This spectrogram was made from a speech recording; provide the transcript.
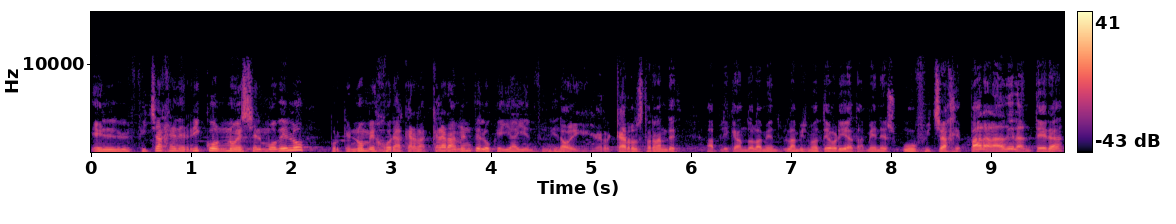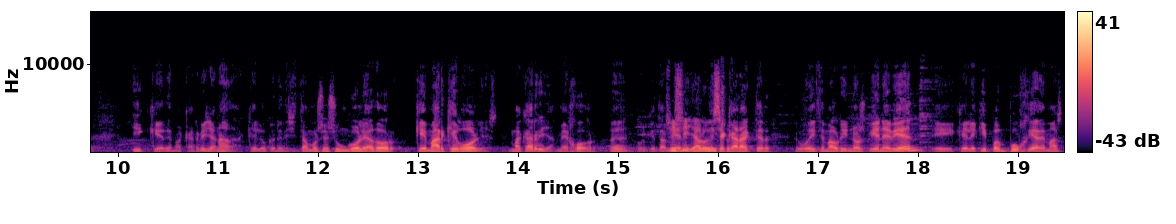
el fichaje de Rico no es el modelo porque no mejora claramente lo que ya hay en Zubida. No, y Carlos Fernández, aplicando la, la, misma teoría, también es un fichaje para la delantera y que de Macarrilla nada, que lo que necesitamos es un goleador que marque goles. Macarrilla, mejor, ¿eh? porque también ese carácter, como dice Mauri, nos viene bien y que el equipo empuje. Además,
